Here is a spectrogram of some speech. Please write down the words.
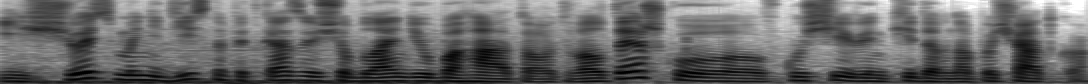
І щось мені дійсно підказує, що блайндів багато. От в ЛТшку в кущі він кидав на початку.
